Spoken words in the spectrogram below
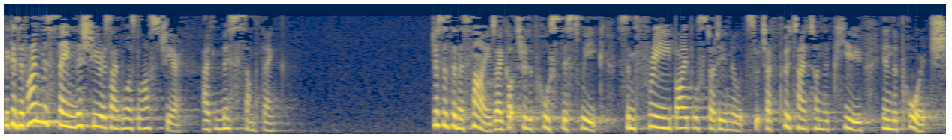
Because if I'm the same this year as I was last year, I've missed something. Just as an aside, I got through the post this week some free Bible study notes which I've put out on the pew in the porch.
